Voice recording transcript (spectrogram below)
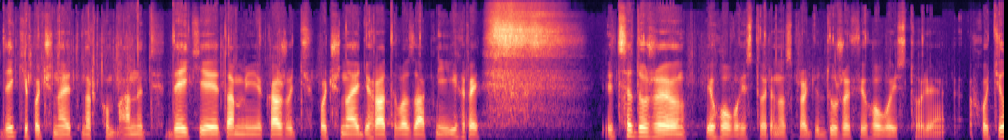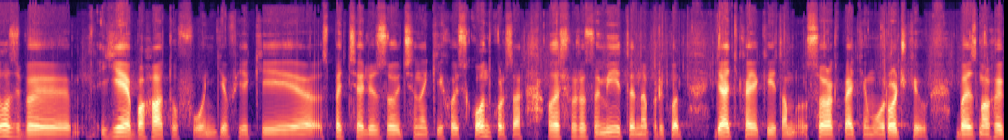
деякі починають наркоманити, деякі там і кажуть, починають грати в азартні ігри. І це дуже фігова історія, насправді, дуже фігова історія. Хотілося б, є багато фондів, які спеціалізуються на якихось конкурсах, але ж ви розумієте, наприклад, дядька, який там 45 йому років без ноги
